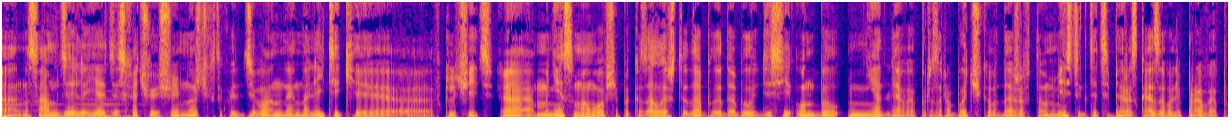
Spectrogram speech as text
А, на самом деле, я здесь хочу еще немножечко такой диванной аналитики э, включить. А, мне самому вообще показалось, что WWDC, он был не для веб-разработчиков, даже в том месте, где тебе рассказывали про веб.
